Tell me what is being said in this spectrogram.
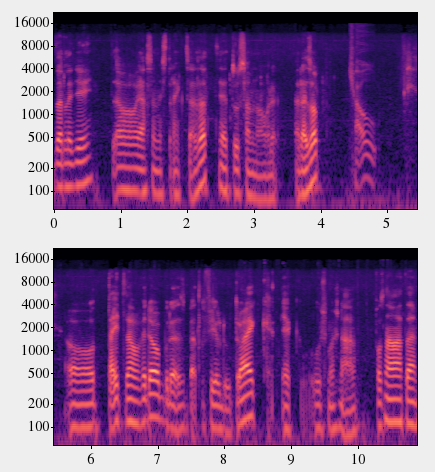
Nazdar lidi, to já jsem Mr. CZ, je tu se mnou Re- Rezop. Čau. O, tady to video bude z Battlefieldu 3, jak už možná poznáváte.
